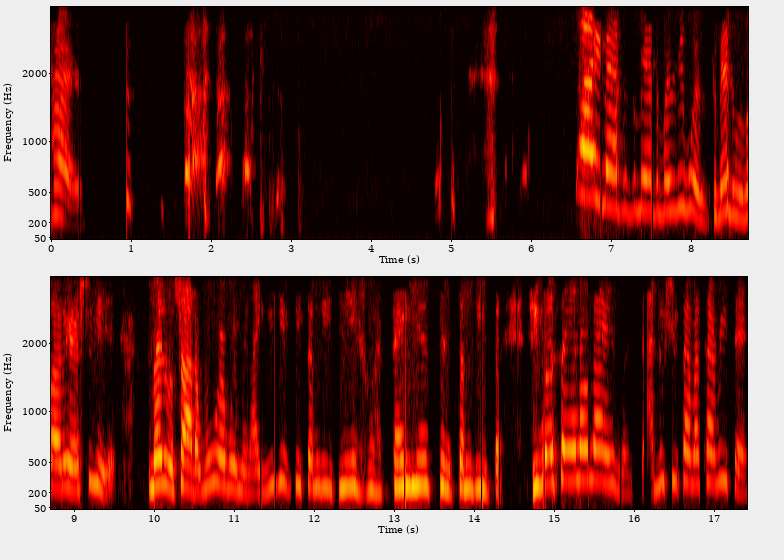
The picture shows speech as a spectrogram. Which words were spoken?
her. I ain't laughing Samantha, but it was Samantha was out there. She Samantha was trying to warn women like you get see some of these men who are famous and some of these. She wasn't saying no names, but I knew she was talking about Tyrese.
